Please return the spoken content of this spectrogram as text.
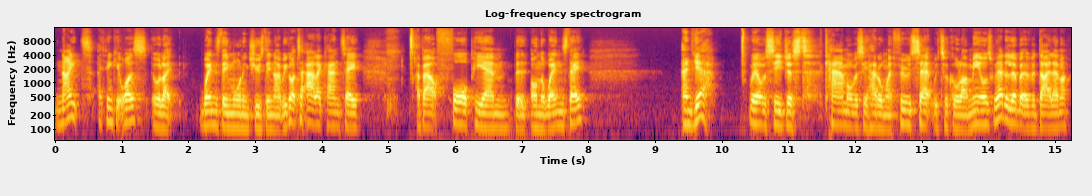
night, I think it was, or like Wednesday morning, Tuesday night. We got to Alicante about 4 p.m. on the Wednesday. And yeah, we obviously just, Cam obviously had all my food set. We took all our meals. We had a little bit of a dilemma.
